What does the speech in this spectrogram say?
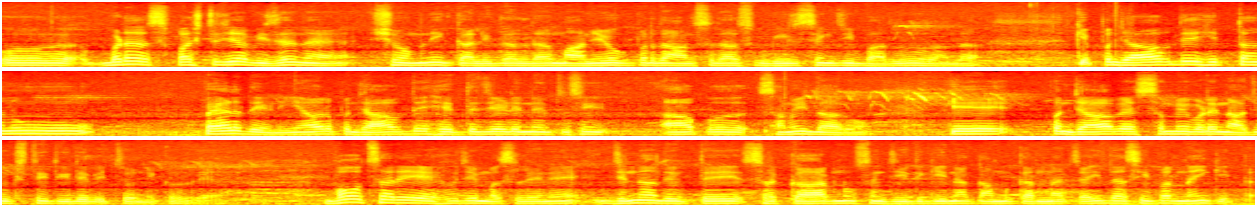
ਅਹ ਬੜਾ ਸਪਸ਼ਟ ਜਿਹਾ ਵਿਜ਼ਨ ਹੈ ਸ਼੍ਰੋਮਣੀ ਅਕਾਲੀ ਦਲ ਦਾ ਮਾਨਯੋਗ ਪ੍ਰਧਾਨ ਸਰਦਾਰ ਸੁਖਬੀਰ ਸਿੰਘ ਜੀ ਬਾਦਲ ਹੋਰਾਂ ਦਾ ਕਿ ਪੰਜਾਬ ਦੇ ਹਿੱਤਾਂ ਨੂੰ ਪਹਿਲ ਦੇਣੀ ਹੈ ਔਰ ਪੰਜਾਬ ਦੇ ਹਿੱਤ ਜਿਹੜੇ ਨੇ ਤੁਸੀਂ ਆਪ ਸਮਝਦਾਰ ਹੋ ਕਿ ਪੰਜਾਬ ਇਸ ਸਮੇਂ ਬੜੇ ਨਾਜ਼ੁਕ ਸਥਿਤੀ ਦੇ ਵਿੱਚੋਂ ਨਿਕਲ ਰਿਹਾ ਹੈ। ਬਹੁਤ ਸਾਰੇ ਇਹੋ ਜਿਹੇ ਮਸਲੇ ਨੇ ਜਿਨ੍ਹਾਂ ਦੇ ਉੱਤੇ ਸਰਕਾਰ ਨੂੰ ਸੰਜੀਦਗੀ ਨਾਲ ਕੰਮ ਕਰਨਾ ਚਾਹੀਦਾ ਸੀ, ਪਰ ਨਹੀਂ ਕੀਤਾ।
